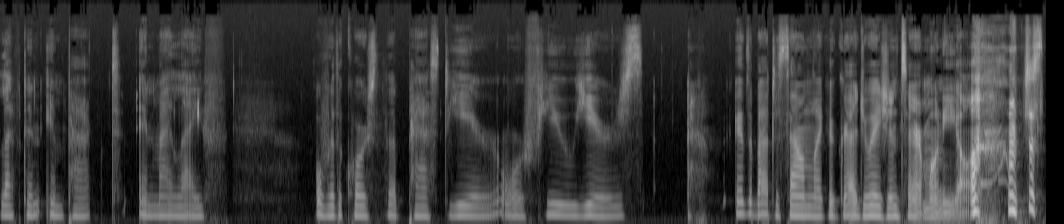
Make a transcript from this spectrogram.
left an impact in my life over the course of the past year or few years, it's about to sound like a graduation ceremony, y'all. I'm just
